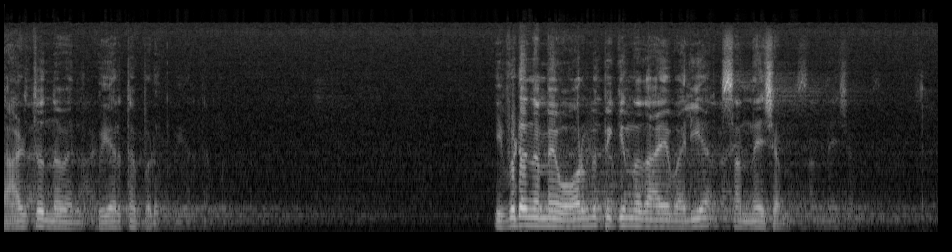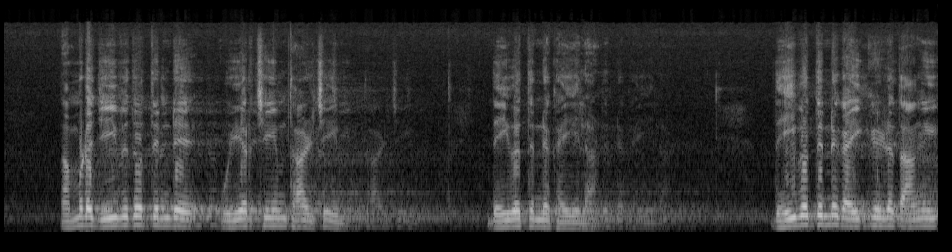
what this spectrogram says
താഴ്ത്തുന്നവൻ ഉയർത്തപ്പെടും. ഇവിടെ നമ്മെ ഓർമ്മിപ്പിക്കുന്നതായ വലിയ സന്ദേശം. നമ്മുടെ ജീവിതത്തിന്റെ ഉയർച്ചയും താഴ്ചയും ദൈവത്തിന്റെ കയ്യിലാണ്. ദൈവത്തിന്റെ കൈക്കീഴ് താങ്ങി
